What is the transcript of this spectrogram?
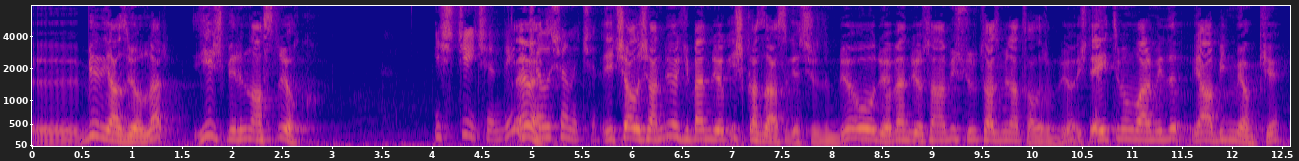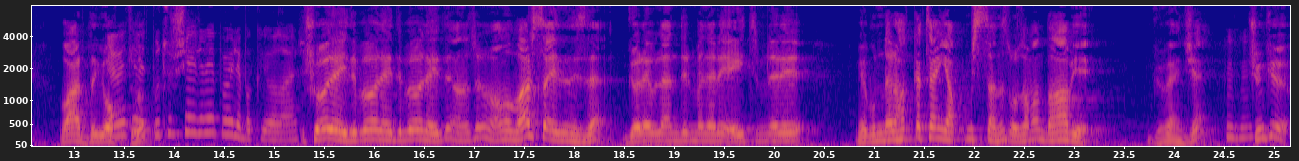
Ee, bir yazıyorlar. Hiçbirinin aslı yok. İşçi için değil mi? Evet. Çalışan için. E, çalışan diyor ki ben diyor iş kazası geçirdim diyor. O diyor ben diyor sana bir sürü tazminat alırım diyor. İşte eğitimin var mıydı? Ya bilmiyorum ki. Vardı yoktu. Evet evet bu tür şeylere hep öyle bakıyorlar. Şöyleydi böyleydi böyleydi anlatıyor muyum? Ama varsa elinizde görevlendirmeleri, eğitimleri ve bunları hakikaten yapmışsanız o zaman daha bir güvence. Çünkü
